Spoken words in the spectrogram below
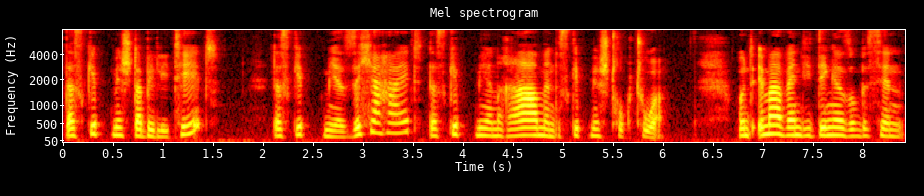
das gibt mir Stabilität, das gibt mir Sicherheit, das gibt mir einen Rahmen, das gibt mir Struktur. Und immer wenn die Dinge so ein bisschen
